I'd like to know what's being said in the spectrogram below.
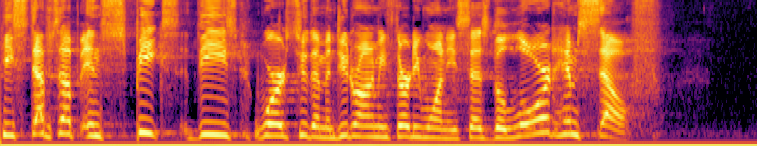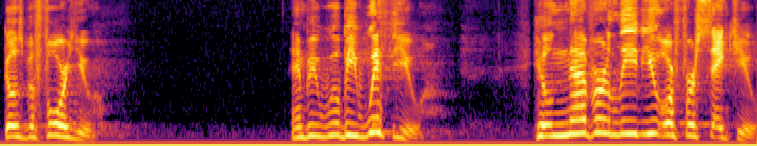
he steps up and speaks these words to them. In Deuteronomy 31, he says, The Lord himself goes before you and will be with you. He'll never leave you or forsake you.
